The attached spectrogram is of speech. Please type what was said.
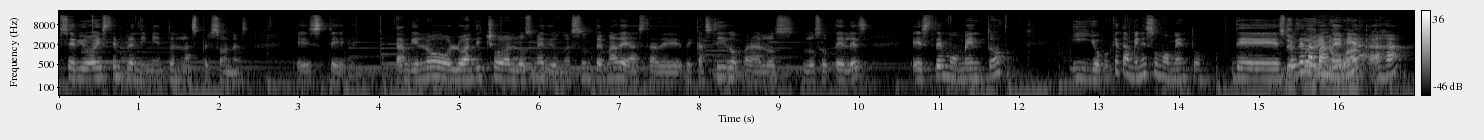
se vio este emprendimiento en las personas, este, también lo, lo, han dicho a los medios, no es un tema de hasta de, castigo para los, los, hoteles, este momento, y yo creo que también es su momento. después de, la pandemia, ajá,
